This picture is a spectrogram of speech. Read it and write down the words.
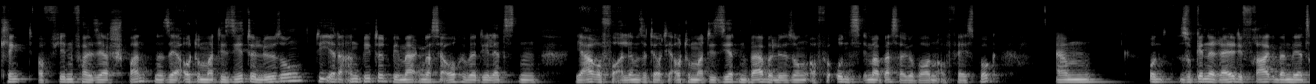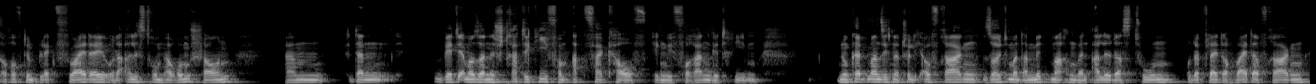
klingt auf jeden Fall sehr spannend, eine sehr automatisierte Lösung, die ihr da anbietet. Wir merken das ja auch über die letzten Jahre vor allem, sind ja auch die automatisierten Werbelösungen auch für uns immer besser geworden auf Facebook. Ähm, und so generell die Frage, wenn wir jetzt auch auf den Black Friday oder alles drumherum schauen, ähm, dann wird ja immer so eine Strategie vom Abverkauf irgendwie vorangetrieben. Nun könnte man sich natürlich auch fragen, sollte man da mitmachen, wenn alle das tun? Oder vielleicht auch weiter fragen,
